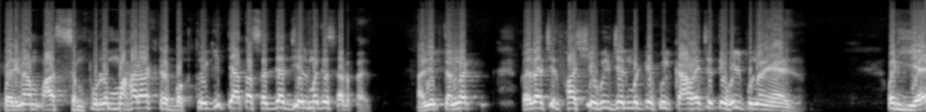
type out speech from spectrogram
परिणाम आज संपूर्ण महाराष्ट्र बघतोय की ते आता सध्या जेलमध्ये सरतायत. आणि त्यांना कदाचित फाशी होईल जन्मटे होईल काय व्हायचं ते होईल पुन्हा न्यायाचं. पण हे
